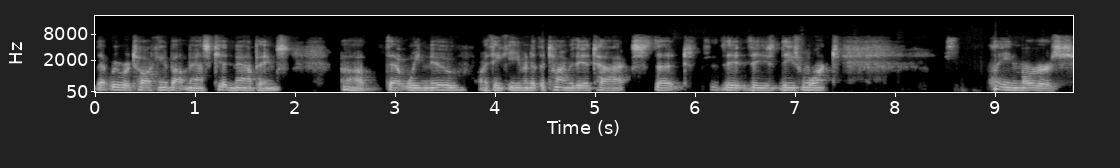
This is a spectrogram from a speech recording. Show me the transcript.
that we were talking about mass kidnappings, uh, that we knew, I think, even at the time of the attacks, that the, these these weren't clean murders.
